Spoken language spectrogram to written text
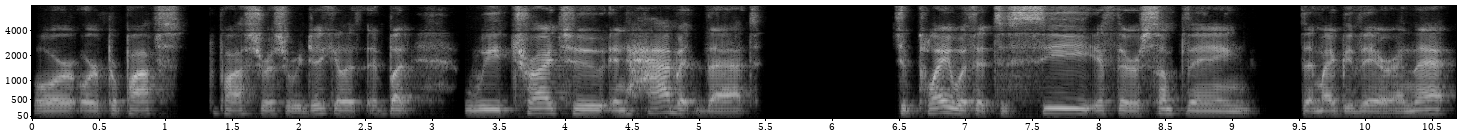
or or preposterous or ridiculous. But we try to inhabit that, to play with it, to see if there's something that might be there. And that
